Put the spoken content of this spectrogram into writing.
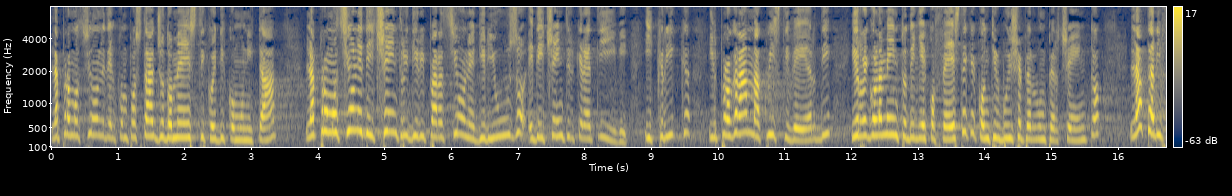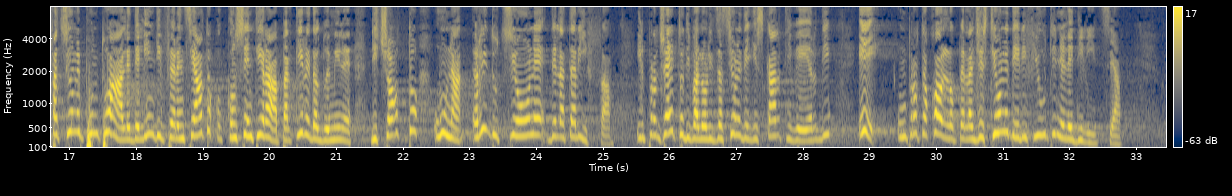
la promozione del compostaggio domestico e di comunità, la promozione dei centri di riparazione e di riuso e dei centri creativi, i CRIC, il programma Acquisti Verdi, il regolamento degli ecofeste che contribuisce per l'1%, la tariffazione puntuale dell'indifferenziato consentirà a partire dal 2018 una riduzione della tariffa, il progetto di valorizzazione degli scarti verdi e un protocollo per la gestione dei rifiuti nell'edilizia.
